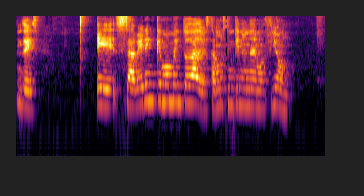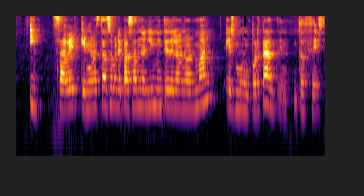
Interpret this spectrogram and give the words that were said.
Entonces, eh, saber en qué momento dado estamos sintiendo una emoción y saber que no está sobrepasando el límite de lo normal es muy importante. Entonces,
